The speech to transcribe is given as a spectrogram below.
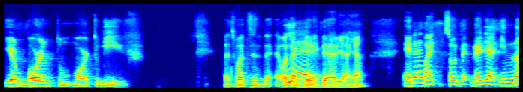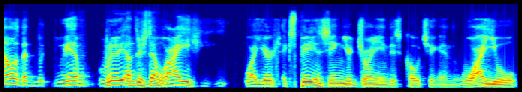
you're born to more to give. That's what what. I'm hearing there. Yeah, yeah. And yes. but so Delia, in now that we have really understand why why you're experiencing your journey in this coaching and why you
